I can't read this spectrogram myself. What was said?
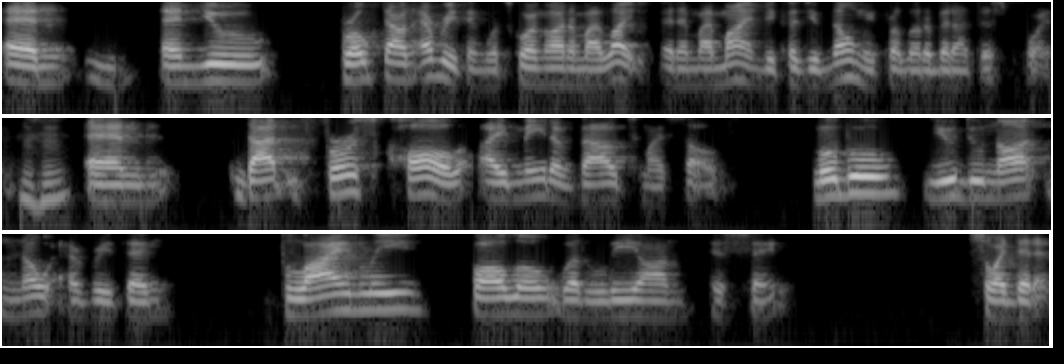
and and you broke down everything what's going on in my life and in my mind because you've known me for a little bit at this point. Mm-hmm. and that first call i made a vow to myself mubbu you do not know everything blindly follow what leon is saying. So i did it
